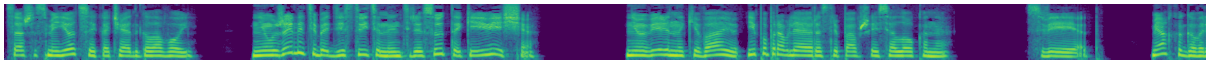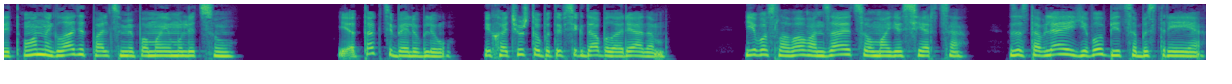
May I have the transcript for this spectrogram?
Саша смеется и качает головой. Неужели тебя действительно интересуют такие вещи?» Неуверенно киваю и поправляю растрепавшиеся локоны. «Свет!» — мягко говорит он и гладит пальцами по моему лицу. «Я так тебя люблю и хочу, чтобы ты всегда была рядом». Его слова вонзаются в мое сердце, заставляя его биться быстрее.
